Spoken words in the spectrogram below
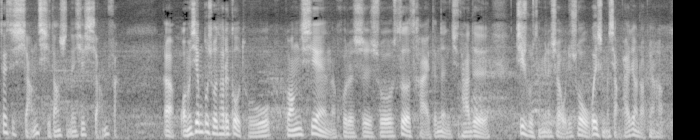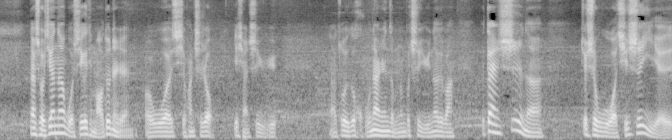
再次想起当时那些想法。啊，我们先不说它的构图、光线，或者是说色彩等等其他的技术层面的事儿，我就说我为什么想拍这张照片哈。那首先呢，我是一个挺矛盾的人，呃，我喜欢吃肉，也喜欢吃鱼，啊，作为一个湖南人，怎么能不吃鱼呢，对吧？但是呢，就是我其实也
